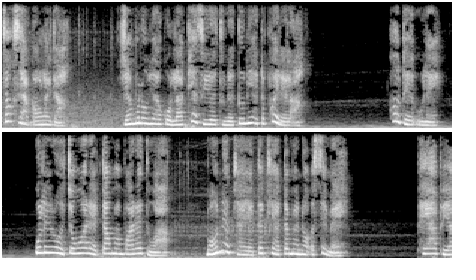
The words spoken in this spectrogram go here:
ကြောက်စရာကောင်းလိုက်တာရံမလို့ရောက်ကိုလာဖြတ်စီးတဲ့သူနဲ့သူနဲ့တဖွဲ့တယ်လားဟုတ်တယ်ဦးလေးဦးလေးတို့ကြုံရတဲ့တောင်ပန်ပါတဲ့သူက မောနဲ့ဖြာရဲ့တက်ထရတက်မန်တော်အစ်စ်မယ်ဖះဖះ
